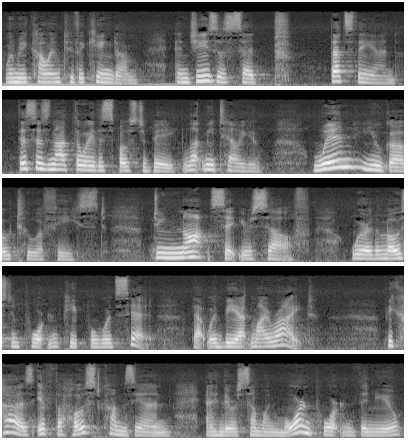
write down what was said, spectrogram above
when we come into the kingdom? And Jesus said, That's the end. This is not the way this is supposed to be. Let me tell you. When you go to a feast, do not sit yourself where the most important people would sit. That would be at my right. Because if the host comes in and there's someone more important than you,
